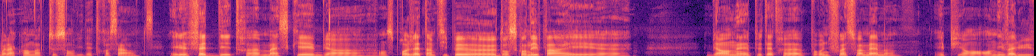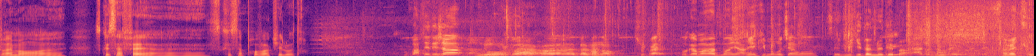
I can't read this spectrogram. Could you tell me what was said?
Voilà, quoi, on a tous envie d'être ça. hein. Et le fait d'être euh, masqué, bien, on se projette un petit peu euh, dans ce qu'on n'est pas et euh, bien, on est peut-être euh, pour une fois soi-même et puis on, on évalue vraiment euh, ce que ça fait, euh, ce que ça provoque chez l'autre. Vous partez déjà? Nous, on part bah maintenant, je suis prêt. Aux camarades, moi, il n'y a rien qui me retient, moi. hein. C'est lui qui donne le départ. Ça va être chaud.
